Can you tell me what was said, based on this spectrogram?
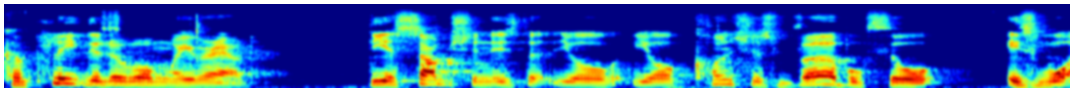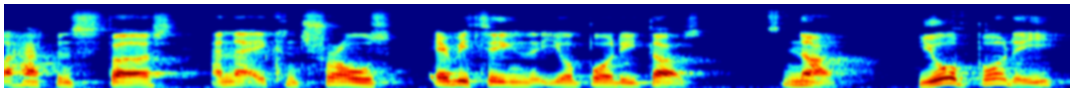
completely the wrong way around. The assumption is that your, your conscious verbal thought is what happens first and that it controls everything that your body does. No, your body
